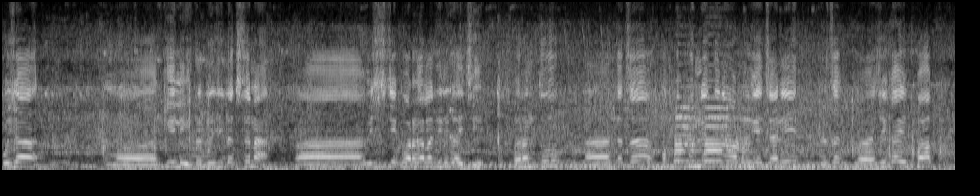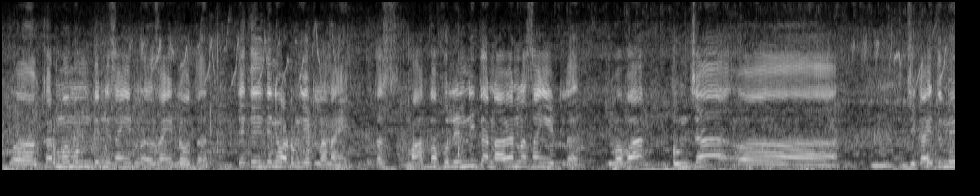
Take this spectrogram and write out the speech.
पूजा केली तर त्याची दक्षिणा विशिष्ट एक वर्गाला दिली जायची. परंतु त्याचं फक्त पुण्य त्यांनी वाटून घ्यायचे आणि त्याचं जे काही पाप कर्म म्हणून त्यांनी सांगितलं सांगितलं होतं ते कधी त्यांनी वाटून घेतलं नाही. तर महात्मा फुलेंनी त्या नाव्यांना सांगितलं की बाबा तुमच्या जे काही तुम्ही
